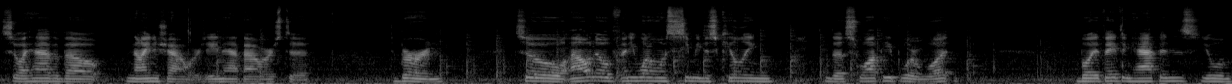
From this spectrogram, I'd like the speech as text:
So I have about nine-ish hours, eight and a half hours to, to burn. So I don't know if anyone wants to see me just killing the SWAT people or what. But if anything happens, you'll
